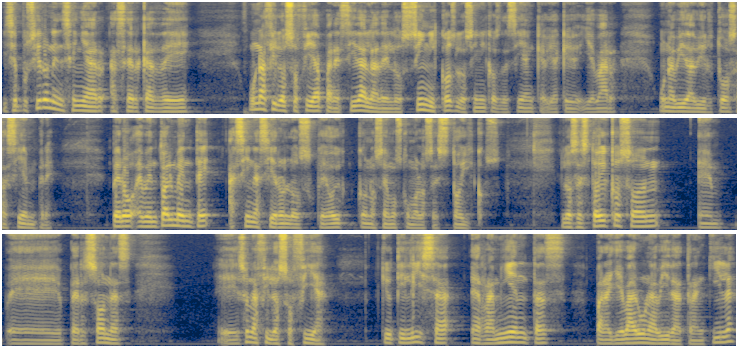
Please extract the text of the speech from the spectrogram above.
y se pusieron a enseñar acerca de una filosofía parecida a la de los cínicos. Los cínicos decían que había que llevar una vida virtuosa siempre. Pero eventualmente así nacieron los que hoy conocemos como los estoicos. Los estoicos son em, eh, personas, eh, es una filosofía que utiliza herramientas para llevar una vida tranquila,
